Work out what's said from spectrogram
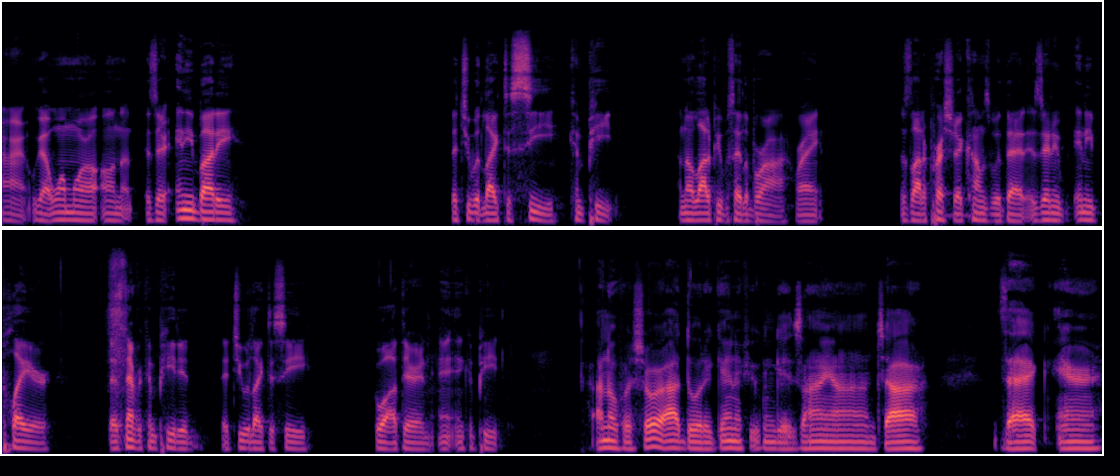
All right, we got one more on. The, is there anybody that you would like to see compete? I know a lot of people say LeBron, right? There's a lot of pressure that comes with that. Is there any any player that's never competed that you would like to see go out there and, and, and compete? I know for sure I'd do it again if you can get Zion, Ja, Zach, Aaron,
